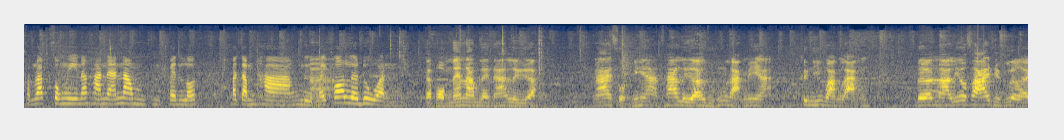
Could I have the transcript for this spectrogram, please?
สำหรับตรงนี้นะคะ แนะนำเป็นรถ ประจำทางหรือไม่อ่าก็เรือด่วน แต่ผมแนะนำเลยนะเรือ ง่ายสุดนี่ฮะท่าเรืออยู่ข้างหลังนี่ฮะขึ้นที่วางหลัง เดินมาเลี้ยวซ้ายถึงเลย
